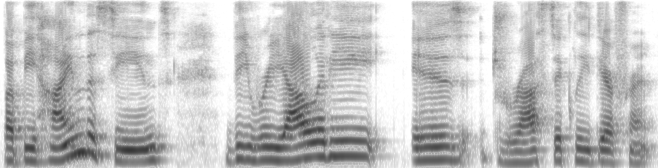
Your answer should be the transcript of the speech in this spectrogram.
But behind the scenes, the reality is drastically different.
